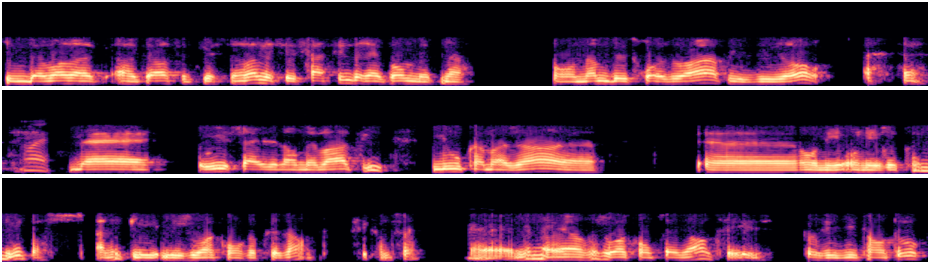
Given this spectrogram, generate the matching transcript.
qui me demandent encore cette question-là, mais c'est facile de répondre maintenant. On nomme deux, trois joueurs, puis ils se disent, oh, ouais. Mais oui, ça aide énormément. Puis nous, comme agents, euh, euh, on est on est reconnus parce avec les, les joueurs qu'on représente. C'est comme ça. Euh, les meilleurs joueurs qu'on présente, c'est comme j'ai dit tantôt,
